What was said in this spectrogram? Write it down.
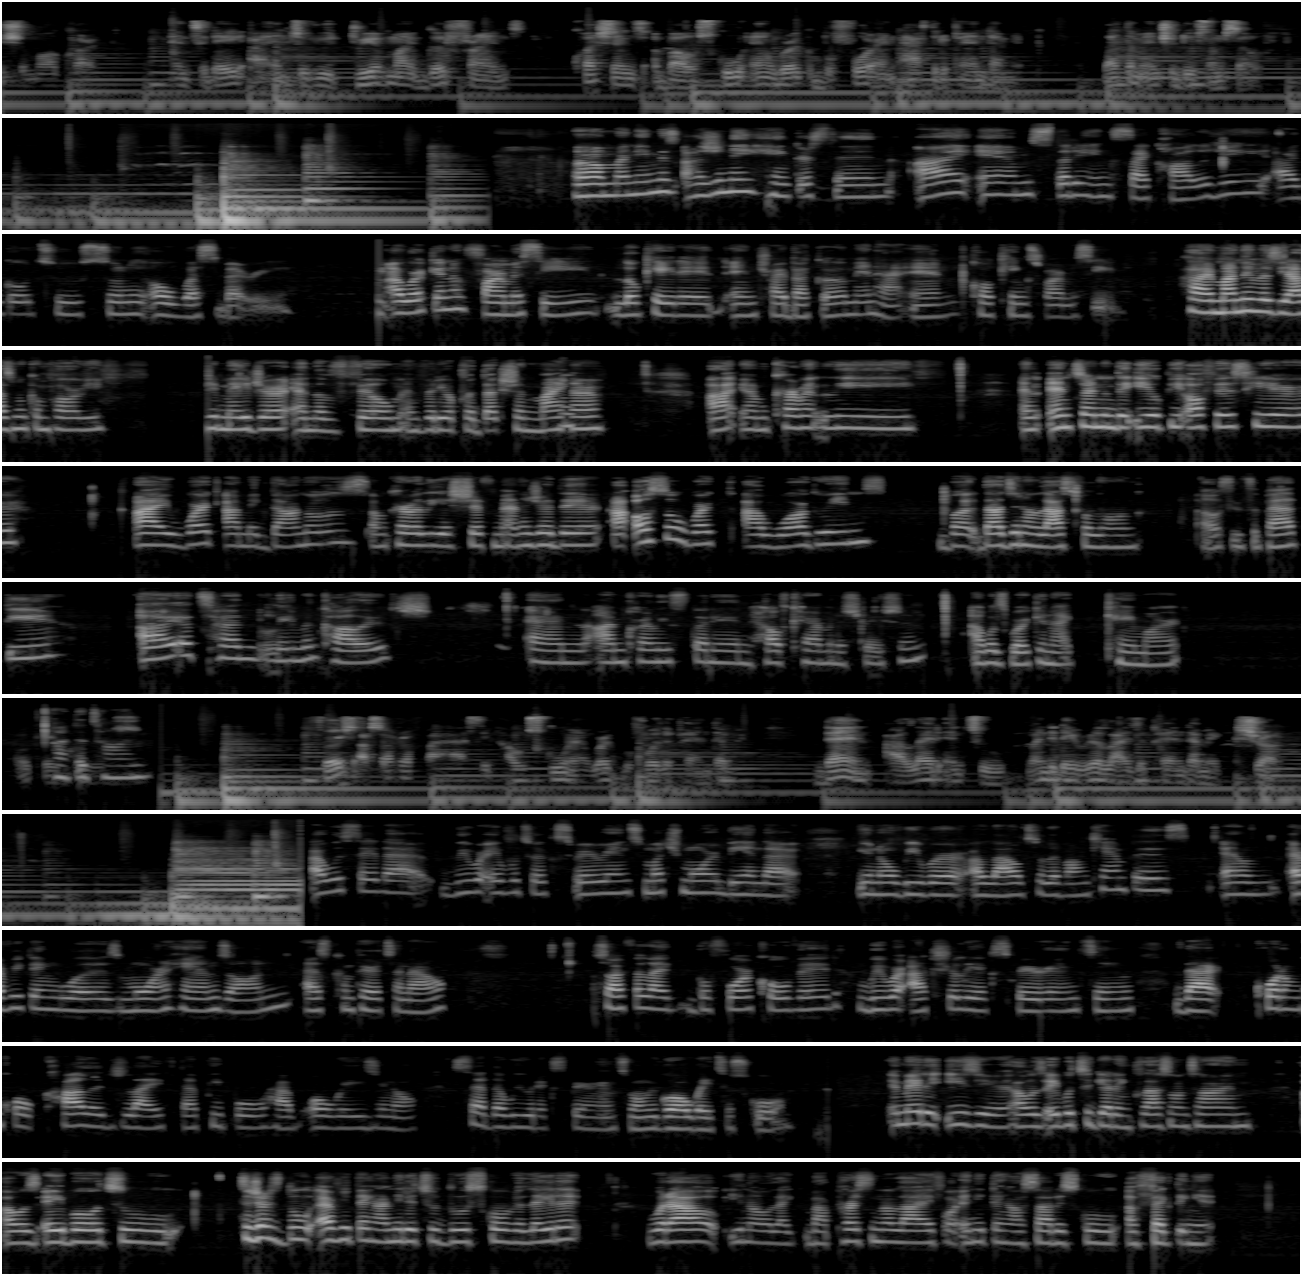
Shamal Clark, and today I interviewed three of my good friends questions about school and work before and after the pandemic. Let them introduce themselves. Um, my name is Ajane Hankerson. I am studying psychology. I go to SUNY O Westbury. I work in a pharmacy located in Tribeca, Manhattan, called King's Pharmacy. Hi, my name is Yasmin Kampari, I'm a major and the film and video production minor. I am currently an intern in the EOP office here. I work at McDonald's. I'm currently a shift manager there. I also worked at Walgreens, but that didn't last for long. Oh, Elsie Sapathy. I attend Lehman College and I'm currently studying healthcare administration. I was working at Kmart okay, at the time. First, I started off by asking how school and work before the pandemic. Then I led into when did they realize the pandemic struck? I would say that we were able to experience much more, being that, you know, we were allowed to live on campus and everything was more hands on as compared to now. So I feel like before COVID, we were actually experiencing that quote unquote college life that people have always, you know, said that we would experience when we go away to school. It made it easier. I was able to get in class on time. I was able to to just do everything I needed to do school related without, you know, like my personal life or anything outside of school affecting it.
